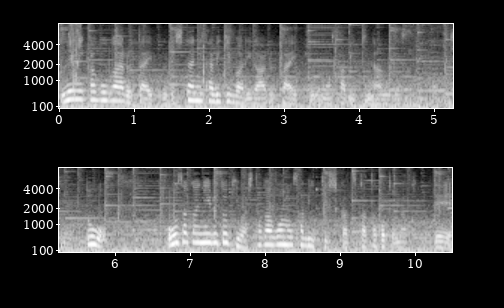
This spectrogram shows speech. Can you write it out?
上にかごがあるタイプで下にさびき針があるタイプのさびきなんですけど大阪にいる時は下かごのさびきしか使ったことなくて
